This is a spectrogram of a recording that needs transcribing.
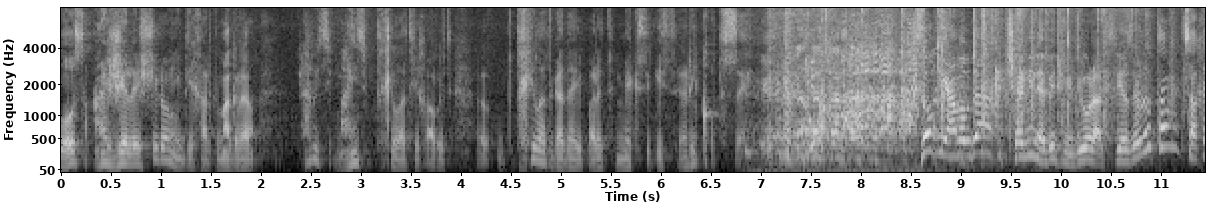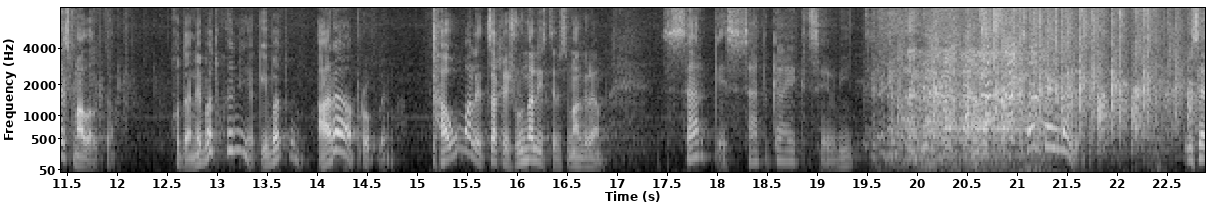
ლოს-ანჯელესში რომ მიდიხართ, მაგრამ რა ვიცი, მაინც ფრთხილად იყავით. ფრთხილად გადაიპარეთ მექსიკის რიკოტზე. ზოგი ამბობდა, ჩემი ნებით მიდიორ აქციაზე რომ თან სახეს მალავდა. ხო და ნება თქვენია, კი ბატონო, არაა პრობლემა. დაუმალეთ სახე ჟურნალისტებს, მაგრამ სარკე სად გაიქცევით? სად გაიმალეთ? ისე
